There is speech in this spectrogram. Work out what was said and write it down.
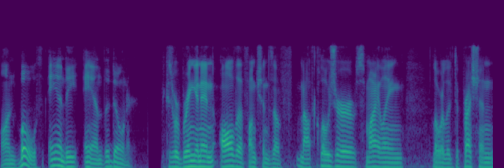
on both Andy and the donor because we're bringing in all the functions of mouth closure, smiling, lower lid depression.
